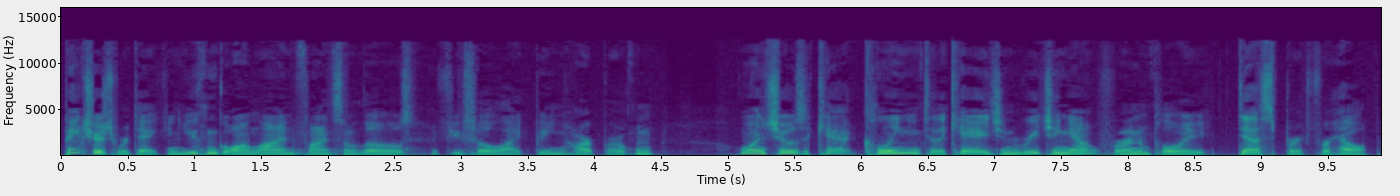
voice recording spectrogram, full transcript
Pictures were taken. You can go online and find some of those if you feel like being heartbroken. One shows a cat clinging to the cage and reaching out for an employee, desperate for help.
